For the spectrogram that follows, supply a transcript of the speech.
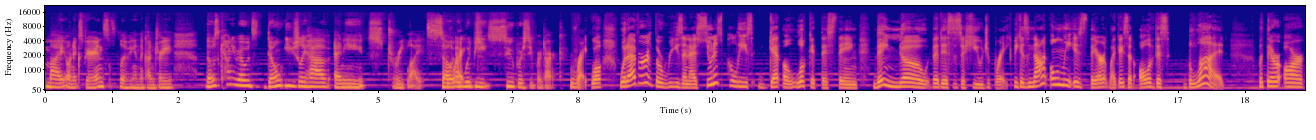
my own experience living in the country, those county roads don't usually have any street lights. So right. it would be super, super dark. Right. Well, whatever the reason, as soon as police get a look at this thing, they know that this is a huge break because not only is there, like I said, all of this blood, but there are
